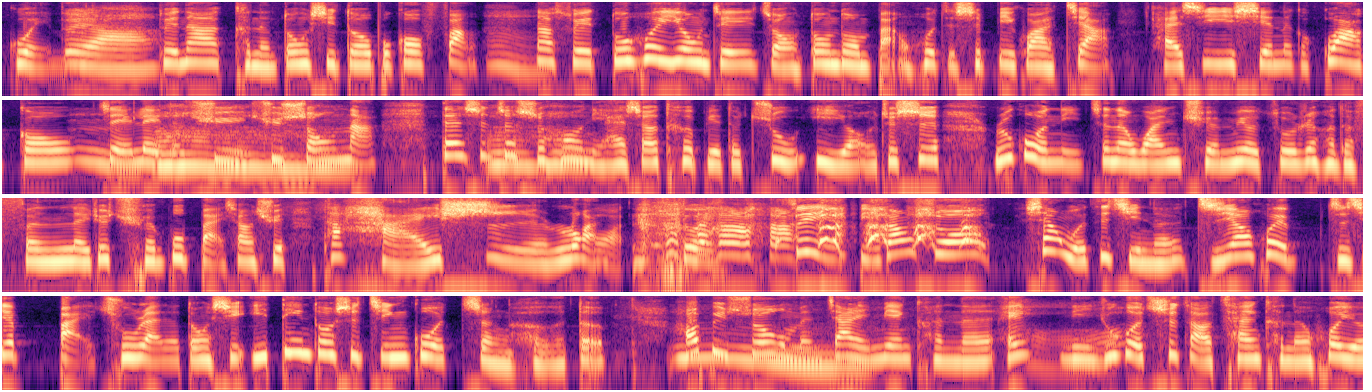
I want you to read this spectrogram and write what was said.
柜嘛，对啊，对，那可能东西都不够放，嗯。那所以都会用这一种洞洞板或者是壁挂架，还是一些那个挂钩这一类的去、啊。去收纳。但是这时候你还是要特别的注意哦，就是如果你真的完全没有做任何的分类，就全部摆上去，它还是乱。乱。对，所以比方说，像我自己呢，只要会直接摆出来的东西，一定都是经过整合的。好比说，我们家里面可能，哎、你如果吃早餐可能会有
